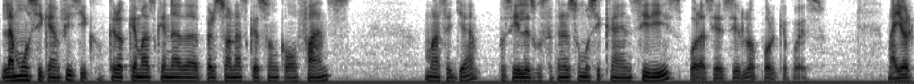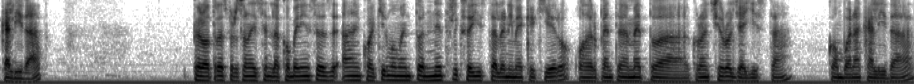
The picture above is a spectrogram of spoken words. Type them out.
la música en físico. Creo que más que nada personas que son como fans, más allá, pues sí les gusta tener su música en CDs, por así decirlo, porque pues mayor calidad, pero otras personas dicen la conveniencia es de, ah, en cualquier momento en Netflix ahí está el anime que quiero, o de repente me meto a Crunchyroll y ahí está, con buena calidad,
